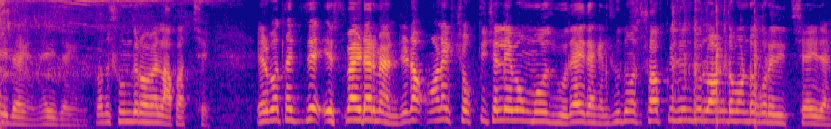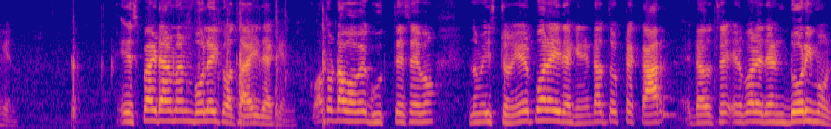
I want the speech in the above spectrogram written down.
এই দেখেন এই দেখেন, কত সুন্দরভাবে লাফাচ্ছে। এরপর থাকছে স্পাইডারম্যান যেটা অনেক শক্তিশালী এবং মজবুত। এই দেখেন, শুধুমাত্র সব কিছু কিন্তু লন্ডভন্ড করে দিচ্ছে, এই দেখেন। স্পাইডারম্যান বলেই কথা, এই দেখেন কতটা ভাবে ঘুরতেছে এবং একদম স্ট্রং এরপরে এই দেখেন, এটা তো একটা কার, এটা হচ্ছে, এরপরে দেখেন ডোরিমন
